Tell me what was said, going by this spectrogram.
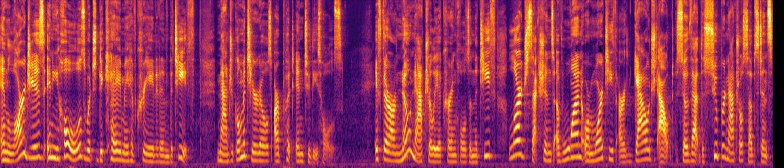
enlarges any holes which decay may have created in the teeth. Magical materials are put into these holes. If there are no naturally occurring holes in the teeth, large sections of one or more teeth are gouged out so that the supernatural substance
